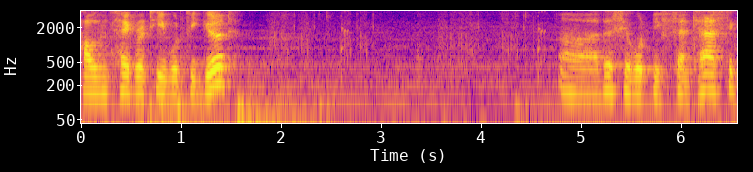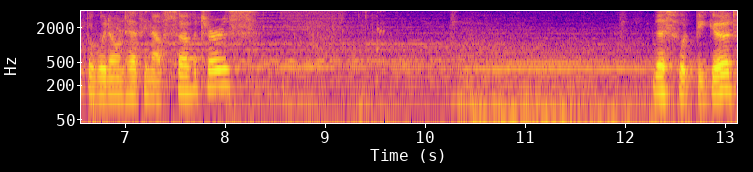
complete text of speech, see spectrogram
hull integrity would be good. Uh, this here would be fantastic, but we don't have enough servitors. This would be good.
